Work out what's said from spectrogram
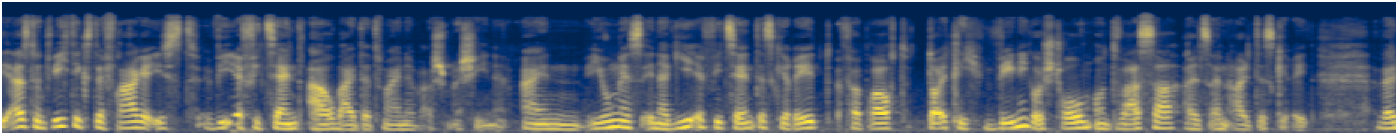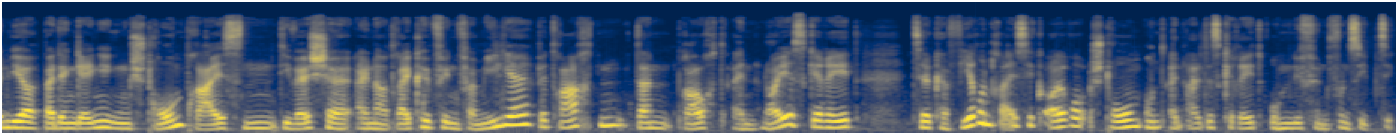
Die erste und wichtigste Frage ist, wie effizient arbeitet meine Waschmaschine? Ein junges, energieeffizientes Gerät verbraucht deutlich weniger Strom und Wasser als ein altes Gerät. Wenn wir bei den gängigen Strompreisen die Wäsche einer dreiköpfigen Familie betrachten, dann braucht ein neues Gerät ca. 34 Euro Strom und ein altes Gerät um die 75.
